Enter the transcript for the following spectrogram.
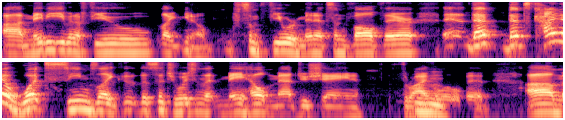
Uh, maybe even a few, like you know, some fewer minutes involved there. And that that's kind of what seems like the situation that may help Matt Duchene thrive mm-hmm. a little bit. Um,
